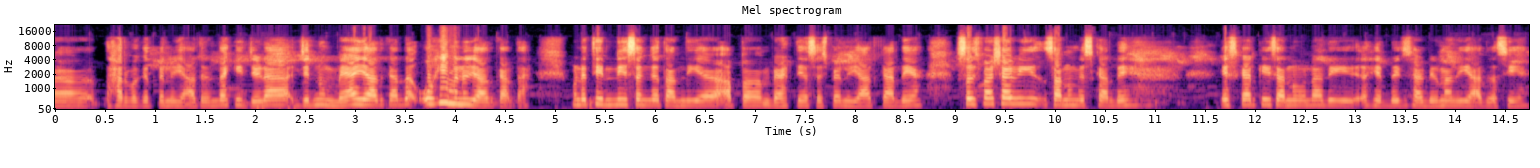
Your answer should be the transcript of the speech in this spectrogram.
ਅਹ, ਹਰ ਵਕਤ ਮੈਨੂੰ ਯਾਦ ਰਹਿੰਦਾ ਕਿ ਜਿਹੜਾ ਜਿਹਨੂੰ ਮੈਂ ਯਾਦ ਕਰਦਾ ਉਹੀ ਮੈਨੂੰ ਯਾਦ ਕਰਦਾ। ਹੁਣ ਇੱਥੇ ਇੰਨੀ ਸੰਗਤ ਆਂਦੀ ਹੈ ਆਪਾਂ ਬੈਠਦੇ ਹਾਂ ਸੱਚ ਨੂੰ ਯਾਦ ਕਰਦੇ ਹਾਂ। ਸੱਚ ਪਾਸ਼ਾ ਵੀ ਸਾਨੂੰ ਮਿਸ ਕਰਦੇ ਇਸ ਕਰਕੇ ਸਾਨੂੰ ਉਹਨਾਂ ਦੀ ਹਿਰਦੇ 'ਚ ਸਾਡੇ ਉਹਨਾਂ ਦੀ ਯਾਦ ਵਸੀ ਹੈ।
